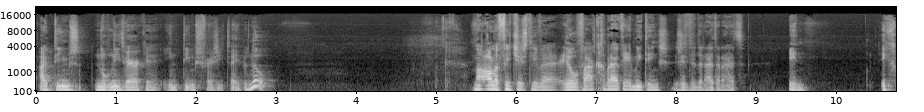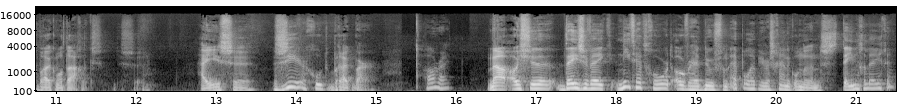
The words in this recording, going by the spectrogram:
uit Teams nog niet werken in Teams versie 2.0. Maar alle features die we heel vaak gebruiken in meetings zitten er uiteraard in. Ik gebruik hem al dagelijks, dus uh, hij is uh, zeer goed bruikbaar. Alright. Nou, als je deze week niet hebt gehoord over het nieuws van Apple, heb je waarschijnlijk onder een steen gelegen.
